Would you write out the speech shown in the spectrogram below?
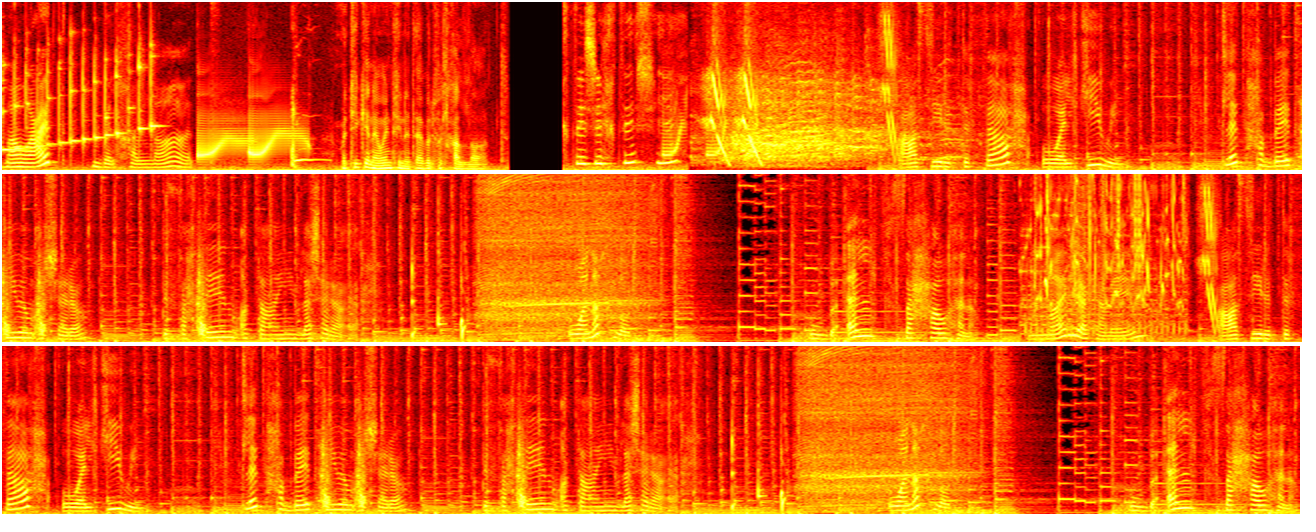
موعد بالخلاط. ما تيجي أنا وأنتي نتقابل في الخلاط. اختشي اختشي. عصير التفاح والكيوي. ثلاث حبات كيوي مقشرة تفاحتين مقطعين لشرائح. ونخلط. وبألف صحة وهنا. مرة كمان. عصير التفاح والكيوي. ثلاث حبات كيوي مقشرة تفاحتين مقطعين لشرائح. ونخلط. وبألف صحة وهنا.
